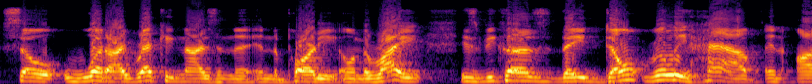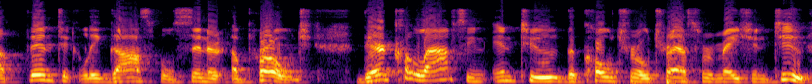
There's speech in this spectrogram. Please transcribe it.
So what I recognize in the in the party on the right is because they don't really have an authentically gospel centered approach. They're collapsing into the cultural transformation too.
